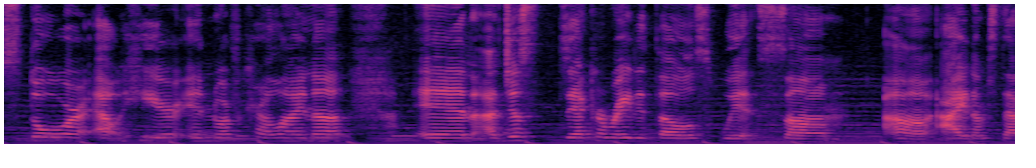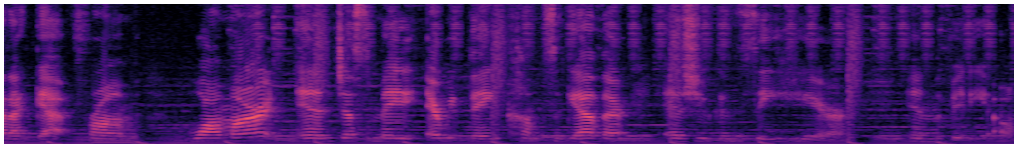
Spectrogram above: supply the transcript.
store out here in North Carolina and I just decorated those with some uh, items that I got from Walmart and just made everything come together as you can see here in the video.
